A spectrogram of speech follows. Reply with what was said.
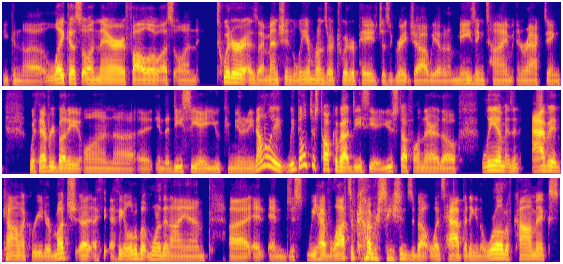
You can uh, like us on there, follow us on Twitter, as I mentioned, Liam runs our Twitter page, does a great job. We have an amazing time interacting with everybody on uh, in the DCAU community. Not only we don't just talk about DCAU stuff on there, though. Liam is an avid comic reader, much uh, I, th- I, think a little bit more than I am, uh, and, and just we have lots of conversations about what's happening in the world of comics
